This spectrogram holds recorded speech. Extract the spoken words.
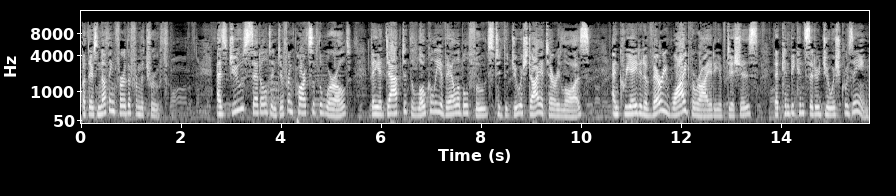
But there's nothing further from the truth. As Jews settled in different parts of the world, they adapted the locally available foods to the Jewish dietary laws and created a very wide variety of dishes that can be considered Jewish cuisine.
